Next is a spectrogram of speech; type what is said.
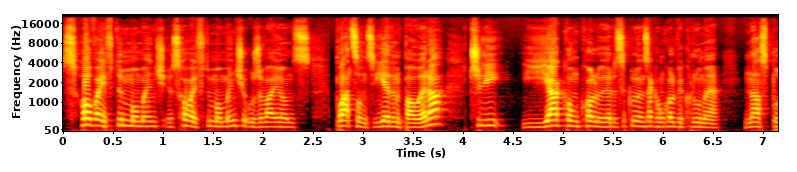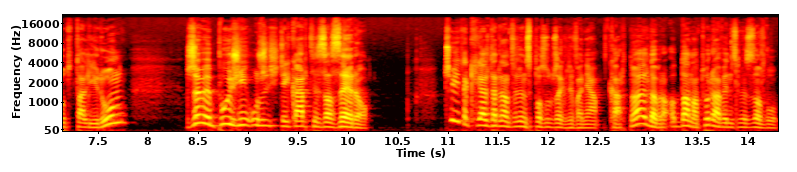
schowaj w tym momencie, schowaj w tym momencie używając, płacąc jeden Powera, czyli jakąkolwiek, recyklując jakąkolwiek runę na spód talii run, żeby później użyć tej karty za zero. Czyli taki alternatywny sposób zagrywania kart. No ale dobra, oddana tura, więc my znowu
